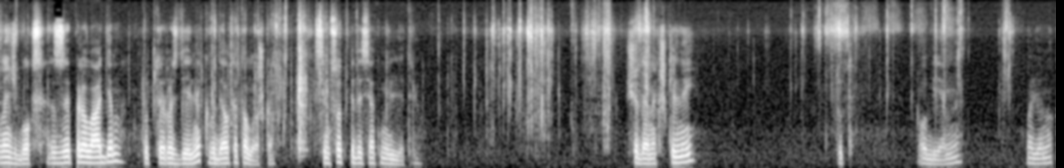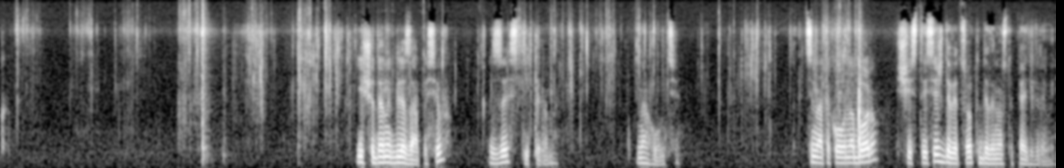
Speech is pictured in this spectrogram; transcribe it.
Ленчбокс з приладдям. Тут роздільник, виделка та ложка. 750 мл. Щоденник шкільний. Тут об'ємний малюнок. І щоденник для записів з стікерами на гумці. Ціна такого набору 6995 гривень.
